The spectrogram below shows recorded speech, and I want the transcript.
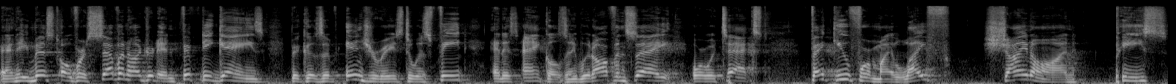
And he missed over 750 games because of injuries to his feet and his ankles. And he would often say, or would text, Thank you for my life. Shine on. Peace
